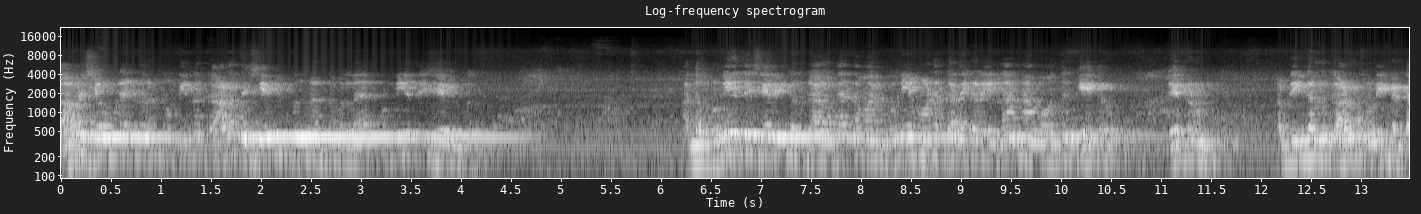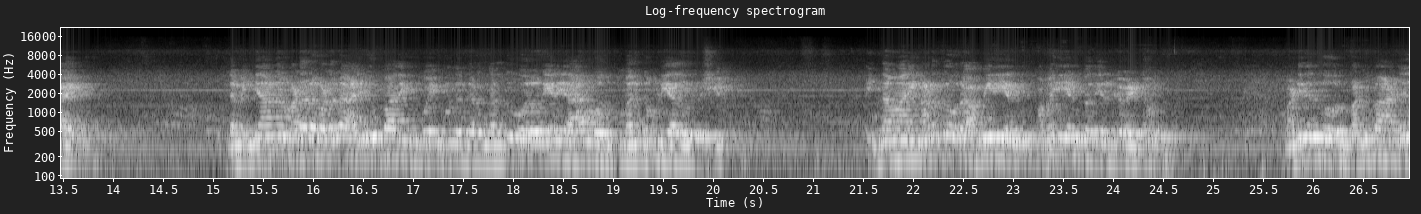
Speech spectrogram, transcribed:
காலசியாவுல என்ன அர்த்தம் அப்படின்னா காலத்தை சேமிப்பதுன்னு அர்த்தம் இல்லை புண்ணியத்தை சேமிப்பது. அந்த புண்ணியத்தை சேமிக்கிறதுக்காக தான் இந்த மாதிரி புண்ணியமான கதைகளை எல்லாம் நாம் வந்து கேட்குறோம். கேட்கணும். அப்படிங்கிறது காலத்தினுடைய கட்டாயம். இந்த விஞ்ஞானம் வளர வளர அழிவு பாதைக்கு போய் கொண்டிருக்கிறதுங்கிறது ஒரு வகையில் யாரும் மறுக்க முடியாத ஒரு விஷயம். இந்த மாதிரி காலத்தில் ஒரு அமைதி அமைதி என்பது இருக்க வேண்டும். மனிதனுக்கு ஒரு பண்பாடு.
